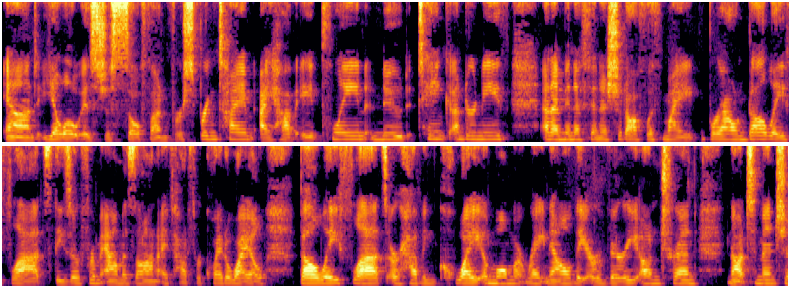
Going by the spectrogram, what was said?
and yellow is just so fun for springtime. I have a plain nude tank underneath and I'm gonna finish it off with my brown ballet flats. These are from Amazon, I've had for quite a while. Ballet flats are having quite a moment right now. They are very on trend, not to mention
